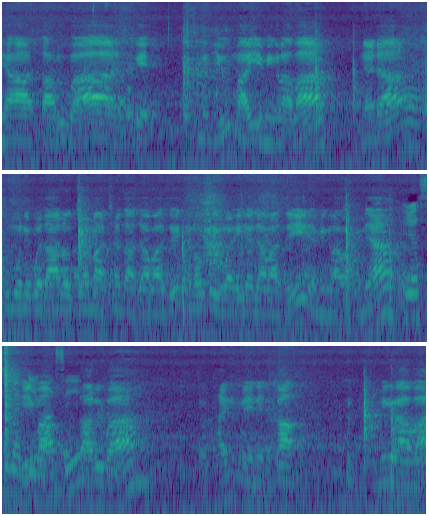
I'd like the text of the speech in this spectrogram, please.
များတာရုပါတဲ့ဟုတ်ကဲ့စမကျူမာကြီးမင်္ဂလာပါနန္ဒာဘုံမနေခွဲသားလို့ကျမ်းမှာချမ်းသာကြပါစေကျွန်တော်စိတ်ဝဲအိမ်ရကြပါစေတဲ့မင်္ဂလာပါခင်ဗျာအေးစီမပြေပါစေတာရုပါထိုင်းမင်းနဲ့အကမင်္ဂလာပါ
